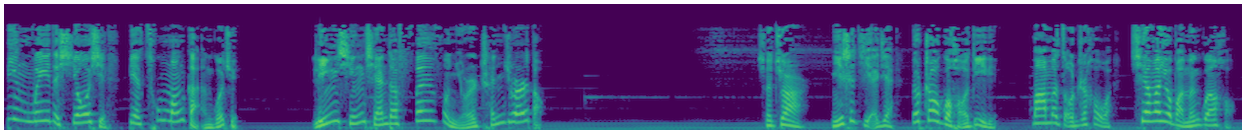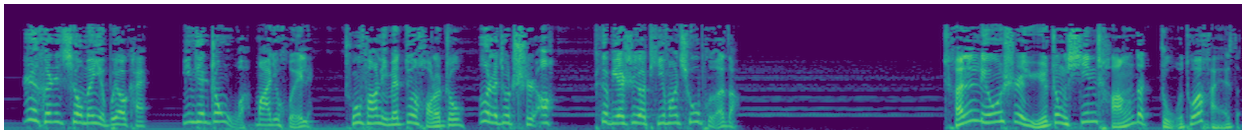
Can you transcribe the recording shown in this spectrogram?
病危的消息，便匆忙赶过去。临行前，他吩咐女儿陈娟道。小娟儿，你是姐姐，要照顾好弟弟。妈妈走之后啊，千万要把门关好，任何人敲门也不要开。明天中午啊，妈就回来，厨房里面炖好了粥，饿了就吃啊。特别是要提防秋婆子。陈刘氏语重心长的嘱托孩子，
